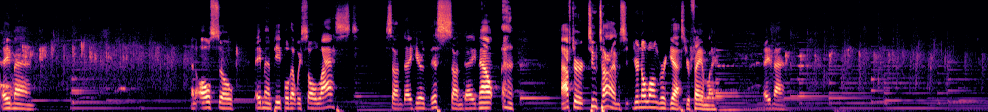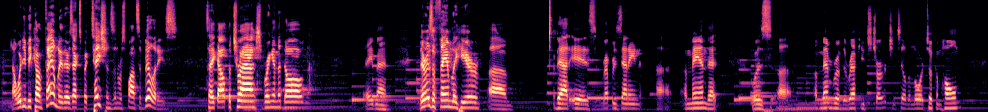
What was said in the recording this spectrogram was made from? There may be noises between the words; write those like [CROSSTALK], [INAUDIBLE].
Amen. And also, amen, people that we saw last Sunday here this Sunday. Now, [CLEARS THROAT] after two times, you're no longer a guest, you're family. Amen. Now, when you become family, there's expectations and responsibilities. Take out the trash, bring in the dog. Amen. There is a family here um, that is representing uh, a man that was uh, a member of the Refuge Church until the Lord took him home.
